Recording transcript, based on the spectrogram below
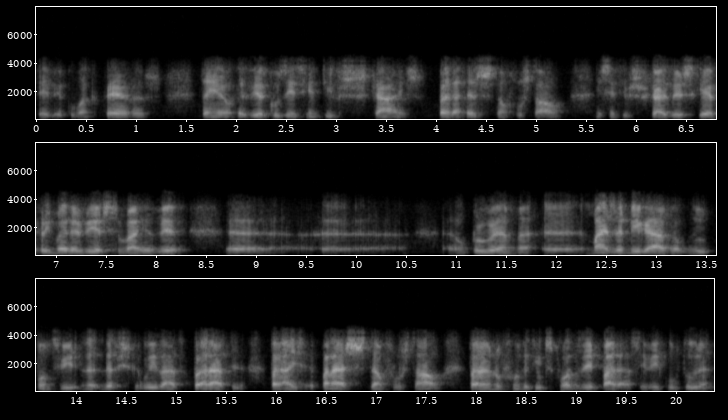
têm a ver com o Banco de Terras, têm a ver com os incentivos fiscais, para a gestão florestal. Incentivos fiscais, este que é a primeira vez que vai haver uh, uh, um programa uh, mais amigável do ponto de vista da fiscalidade para a, para, a, para a gestão florestal, para, no fundo, aquilo que se pode dizer para a civicultura,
